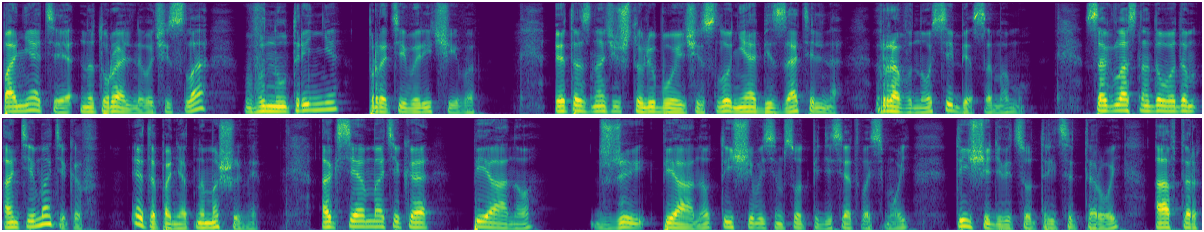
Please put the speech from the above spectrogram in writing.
понятие натурального числа внутренне противоречиво. Это значит, что любое число не обязательно равно себе самому. Согласно доводам антиматиков, это, понятно, машины. Аксиоматика Пиано, G. Пиано, 1858-1932, автор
